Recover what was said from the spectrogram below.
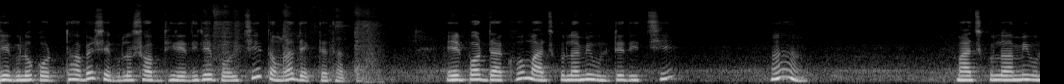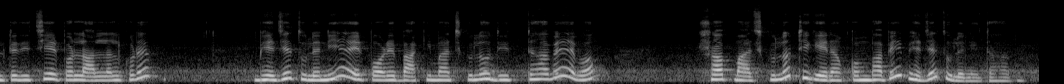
যেগুলো করতে হবে সেগুলো সব ধীরে ধীরে বলছি, তোমরা দেখতে থাকো। এরপর দেখো, মাছগুলো আমি উল্টে দিচ্ছি। হ্যাঁ মাছগুলো আমি উল্টে দিচ্ছি, এরপর লাল লাল করে ভেজে তুলে নিয়ে এরপরে বাকি মাছগুলো দিতে হবে এবং সব মাছগুলো ঠিক এরকমভাবেই ভেজে তুলে নিতে হবে।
